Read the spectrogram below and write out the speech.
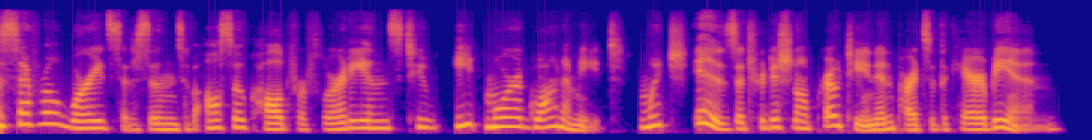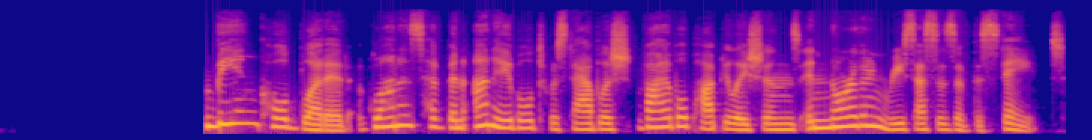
Several worried citizens have also called for Floridians to eat more iguana meat, which is a traditional protein in parts of the Caribbean. Being cold blooded, iguanas have been unable to establish viable populations in northern recesses of the state.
